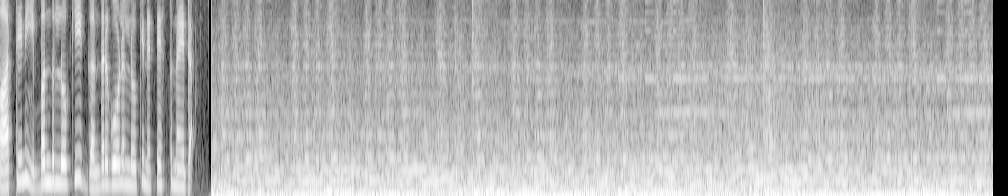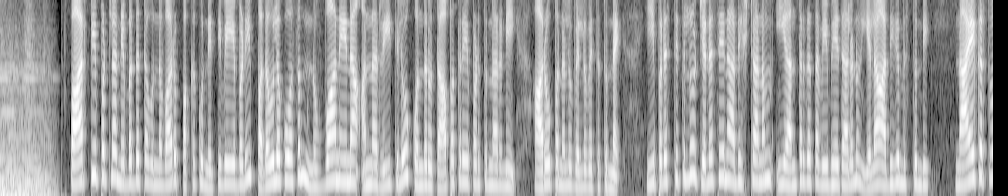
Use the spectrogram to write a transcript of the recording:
పార్టీని ఇబ్బందుల్లోకి గందరగోళంలోకి నెట్టేస్తున్నాయట. పార్టీ పట్ల నిబద్ధత ఉన్నవారు పక్కకు నెట్టివేయబడి పదవుల కోసం నువ్వానేనా అన్న రీతిలో కొందరు తాపత్రయపడుతున్నారని ఆరోపణలు వెల్లువెత్తుతున్నాయి. ఈ పరిస్థితుల్లో జనసేన అధిష్టానం ఈ అంతర్గత విభేదాలను ఎలా అధిగమిస్తుంది? నాయకత్వ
